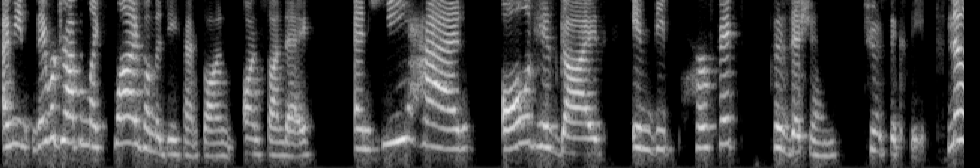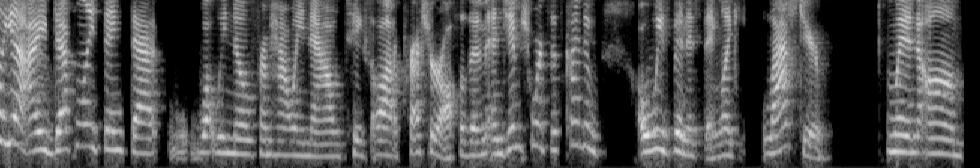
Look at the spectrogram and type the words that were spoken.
I mean, they were dropping like flies on the defense on on Sunday, and he had all of his guys in the perfect positions to succeed. No, yeah, I definitely think that what we know from Howie now takes a lot of pressure off of him. And Jim Schwartz, it's kind of always been his thing. Like last year, when um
